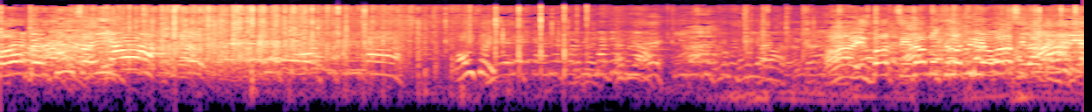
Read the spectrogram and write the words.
भाई बिल्कुल सही। मुख्यमंत्री आवास हाँ इस बार सीधा मुख्यमंत्री आवास हिला देंगे।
